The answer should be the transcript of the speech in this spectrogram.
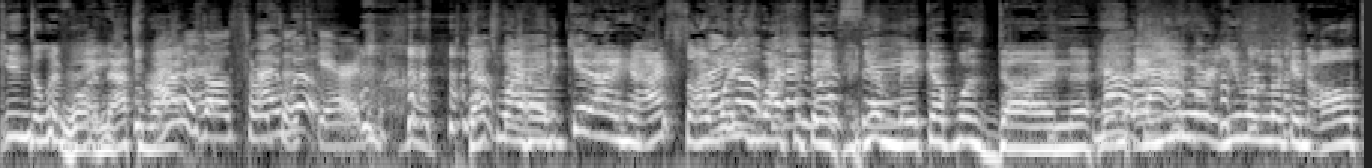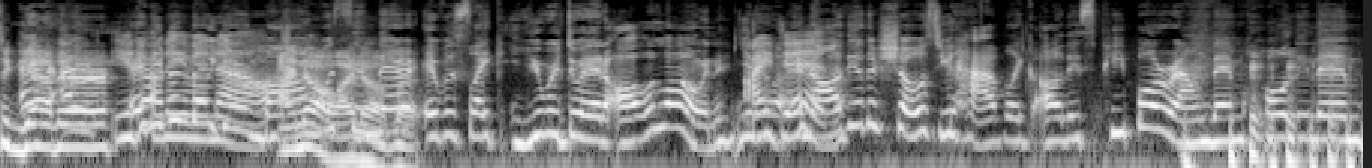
in delivery. well, and that's why I was all sorts I of will- scared. That's why I held it. Get out of here! I saw. I, I just know, watched the I will thing. Your makeup was done, and that- you were you were looking all together. You and don't even, even know. your mom I know, was I in know, there, but- it was like you were doing it all alone. You know? I did. And all the other shows, you have like all these people around them holding them.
